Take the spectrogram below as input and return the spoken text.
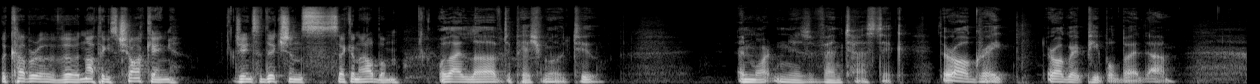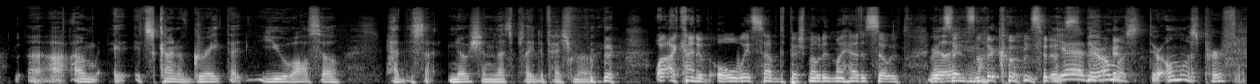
the cover of uh, Nothing's Shocking, Jane's Addiction's second album. Well, I love Depeche Mode too. And Martin is fantastic. They're all great. They're all great people, but um, uh, it's kind of great that you also had this notion, let's play Depeche Mode. Well, I kind of always have Depeche Mode in my head, so it's, Really? it's not a coincidence. yeah, they're almost they're almost perfect.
